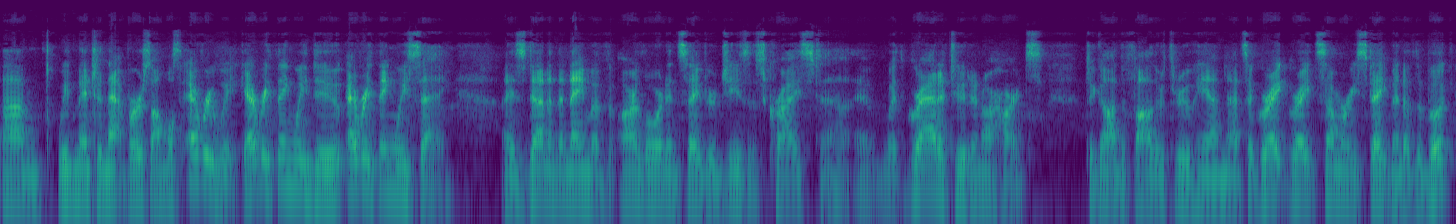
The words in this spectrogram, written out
Um, we've mentioned that verse almost every week. Everything we do, everything we say is done in the name of our Lord and Savior Jesus Christ uh, with gratitude in our hearts to God the Father through him. That's a great, great summary statement of the book.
